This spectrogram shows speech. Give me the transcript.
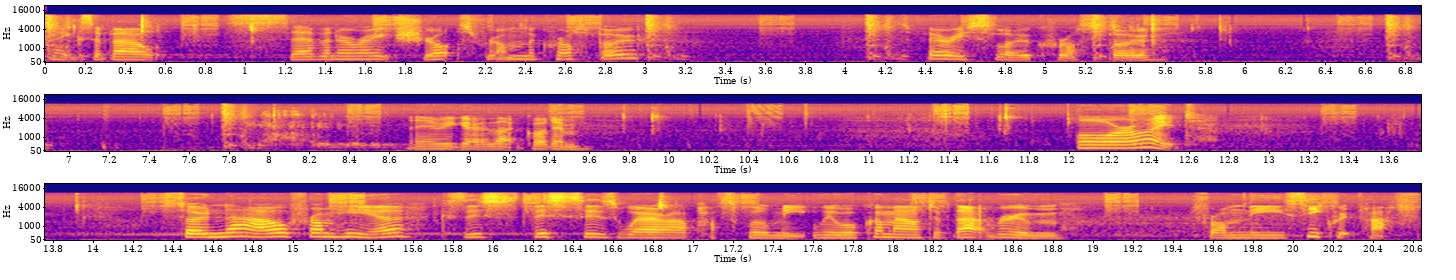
Takes about seven or eight shots from the crossbow. It's a very slow crossbow. There we go, that got him. Alright. So now from here, because this, this is where our paths will meet, we will come out of that room from the secret path.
